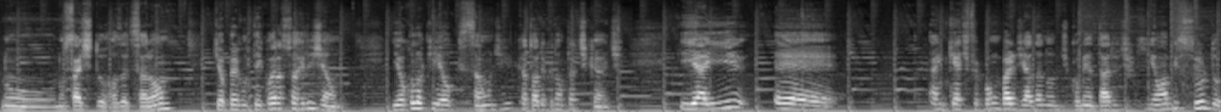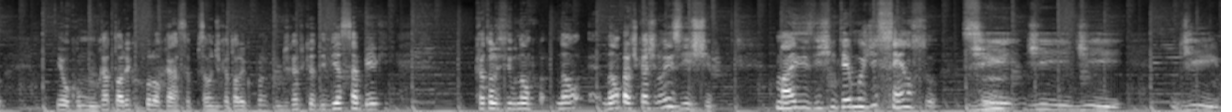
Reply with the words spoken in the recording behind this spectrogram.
no, no site do Rosa de Saron, que eu perguntei qual era a sua religião. E eu coloquei a opção de católico não praticante. E aí é, a enquete foi bombardeada no, de comentários de que é um absurdo eu, como um católico, colocar essa opção de católico praticante, que eu devia saber que catolicismo não, não, não praticante não existe. Mas existe em termos de senso, de, Sim. de, de, de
